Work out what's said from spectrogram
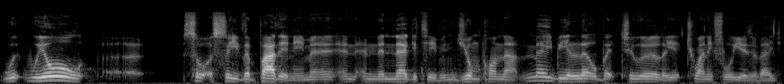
we, we all sort of see the bad in him and, and, and, the negative and jump on that maybe a little bit too early at 24 years of age.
